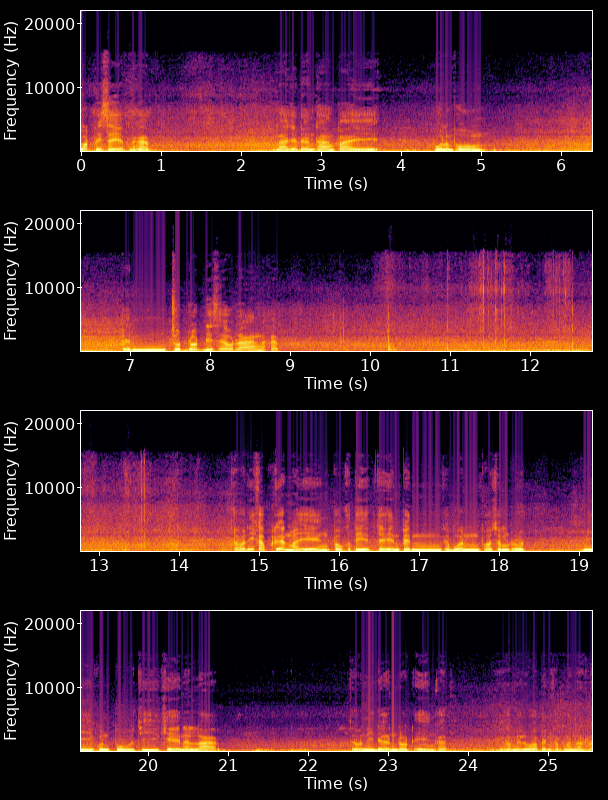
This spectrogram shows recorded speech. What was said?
รถพิเศษนะครับ น่าจะเดินทางไปหัวลำโพง เป็นชุดรถดีเซลรางนะครับแต่วันนี้ขับเคลื่อนมาเอง ปกติจะเห็นเป็นขบวนพอชำรุด มีคุณปู่ GEK นั้นลาก แต่วันนี้เดินรถเองครับ ก็ไม่รู้ว่าเป็นขบวนอะไร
